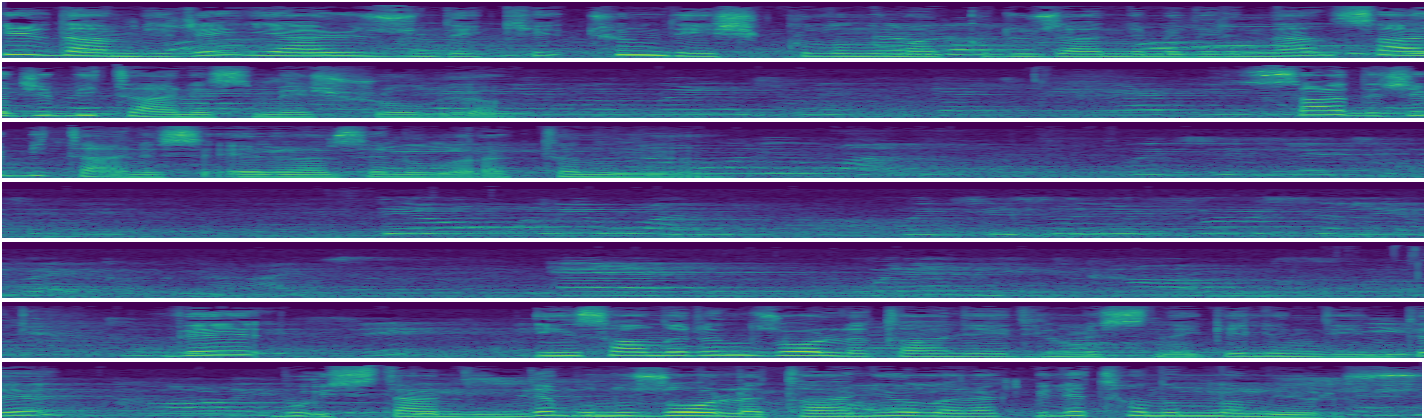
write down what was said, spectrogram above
birdenbire yeryüzündeki tüm değişik kullanım hakkı düzenlemelerinden sadece bir tanesi meşru oluyor. Sadece bir tanesi evrensel olarak tanınıyor. Ve insanların zorla tahliye edilmesine gelindiğinde, bu istendiğinde bunu zorla tahliye olarak bile tanımlamıyoruz.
